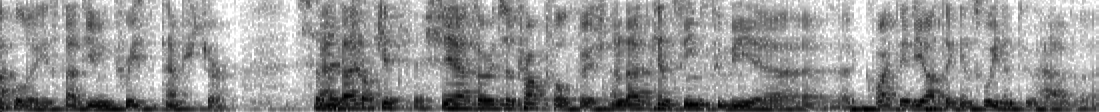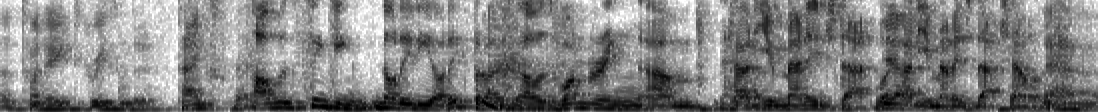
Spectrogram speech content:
rapidly is that you increase the temperature. So And they're that tropic ca- fish. Yeah, so it's a tropical fish, and that can seems to be uh, quite idiotic in Sweden to have uh, 28 degrees in the tanks. I was thinking not idiotic, but I, I was wondering um, how do you manage that? What, Yeah. How do you manage that challenge? Uh,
